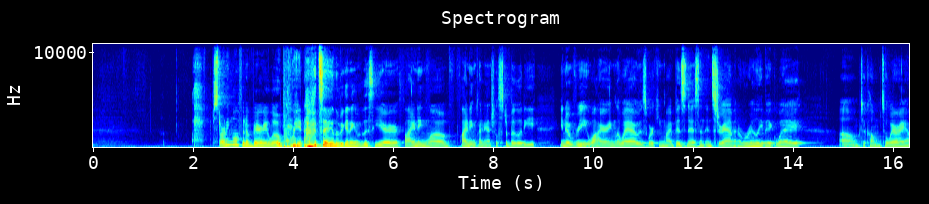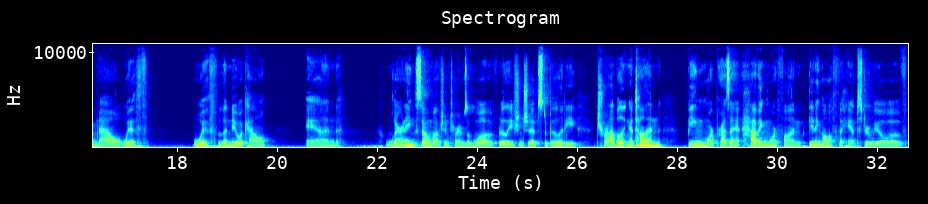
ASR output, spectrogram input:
starting off at a very low point, I would say, in the beginning of this year, finding love, finding financial stability, you know, rewiring the way I was working my business and Instagram in a really big way um, to come to where I am now with with the new account and learning so much in terms of love, relationship, stability, traveling a ton being more present, having more fun, getting off the hamster wheel of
